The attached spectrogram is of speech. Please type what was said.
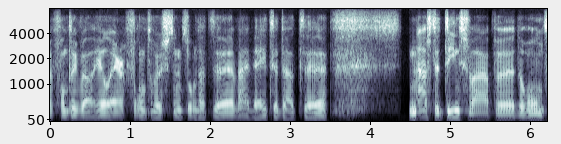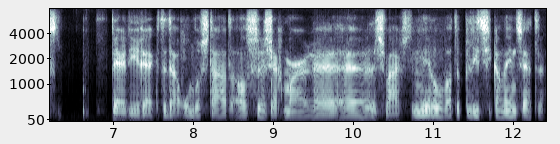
vond ik wel heel erg verontrustend. Omdat wij weten dat naast het dienstwapen de hond per direct daaronder staat als uh, zeg maar uh, het zwaarste middel wat de politie kan inzetten.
